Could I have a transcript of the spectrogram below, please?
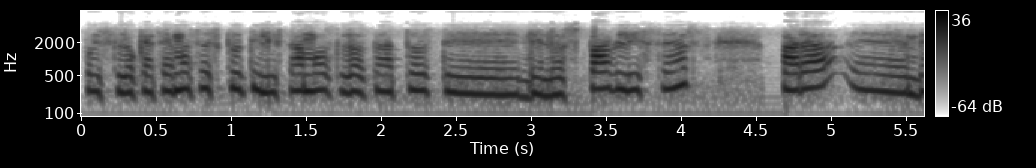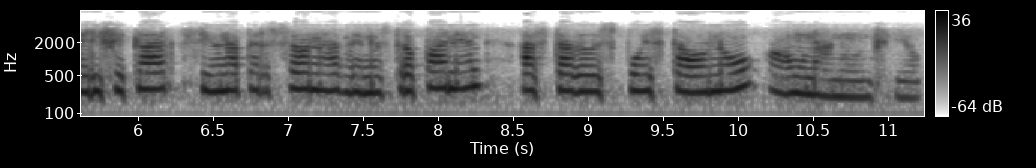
pues lo que hacemos es que utilizamos los datos de, de los publishers para eh, verificar si una persona de nuestro panel ha estado expuesta o no a un anuncio.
